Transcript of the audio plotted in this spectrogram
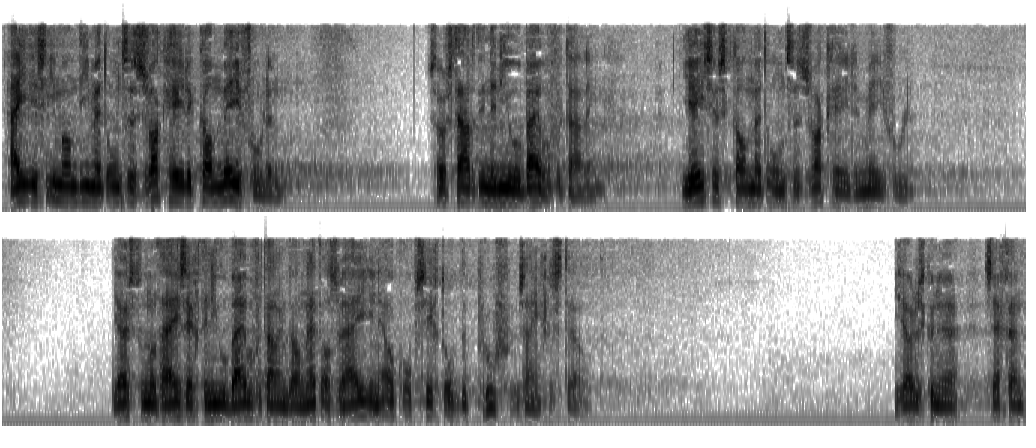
Hij is iemand die met onze zwakheden kan meevoelen. Zo staat het in de nieuwe Bijbelvertaling. Jezus kan met onze zwakheden meevoelen. Juist omdat hij zegt de nieuwe Bijbelvertaling dan net als wij in elk opzicht op de proef zijn gesteld. Je zou dus kunnen zeggen,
